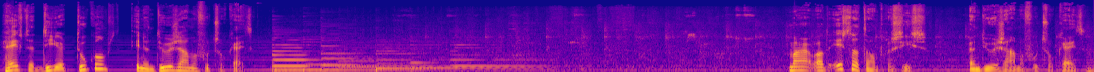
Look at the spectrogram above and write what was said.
Heeft het dier toekomst in een duurzame voedselketen? Maar wat is dat dan precies, een duurzame voedselketen?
